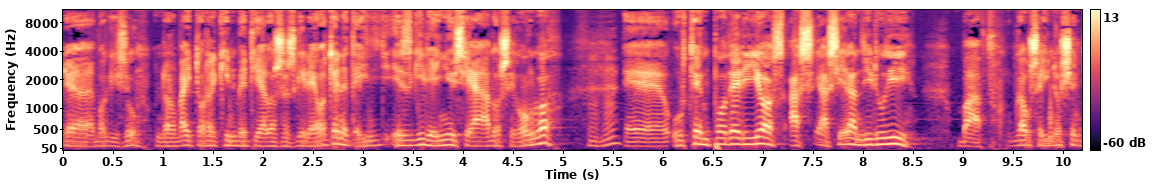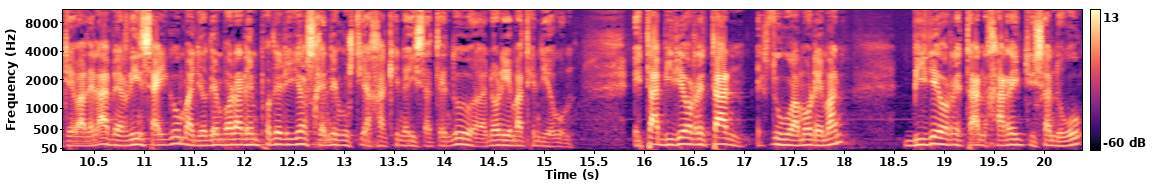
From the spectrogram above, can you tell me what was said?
e, bakizu, norbait horrekin beti ados ez gire egoten, eta ez gire inoizia ados egongo. e, urten poderioz, has- hasieran dirudi, ba, gauza inosente badela, berdin zaigu, baina denboraren poderioz jende guztia jakina izaten du, eh, nori ematen diogun. Eta bide horretan, ez dugu amore eman, bide horretan jarraitu izan dugu,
